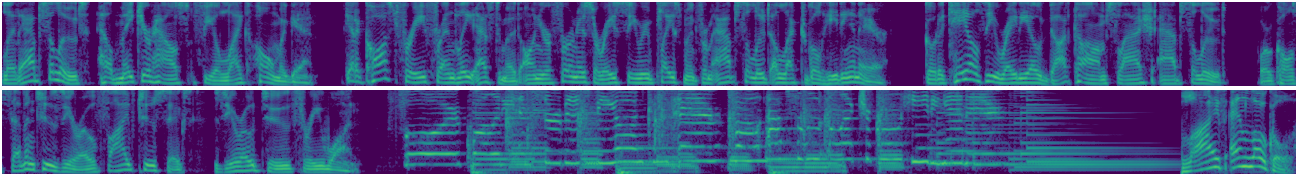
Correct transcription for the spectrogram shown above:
Let Absolute help make your house feel like home again. Get a cost free, friendly estimate on your furnace or AC replacement from Absolute Electrical Heating and Air. Go to klzradio.com slash absolute or call 720-526-0231. For quality and service beyond compare, call Absolute Electrical Heating and Air. Live and local.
